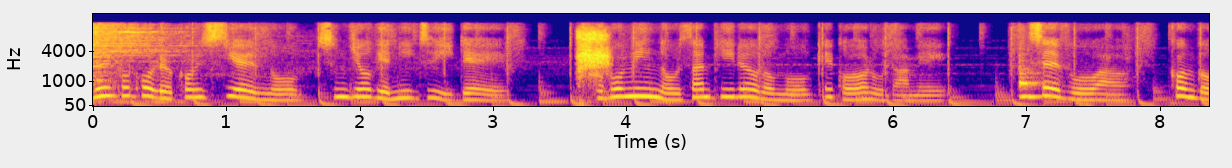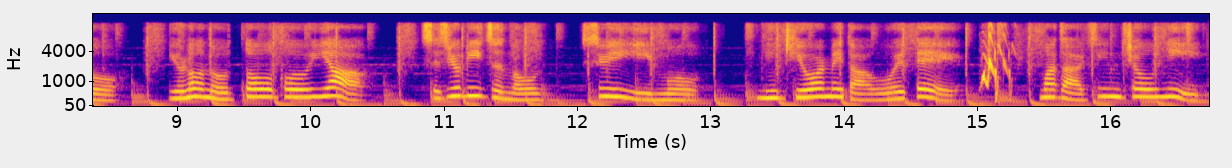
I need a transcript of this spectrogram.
全国旅行支援の新条件について、国民の賛否両論も結構あるため、政府は今後、世論の動向や接種率の推移も見極めた上で、まだ慎重に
